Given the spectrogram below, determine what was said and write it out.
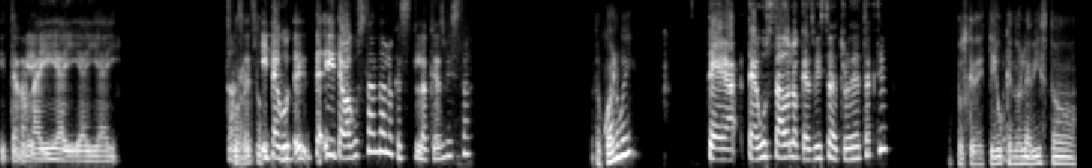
y tenerla ahí, ahí, ahí, ahí. Entonces, Correcto. ¿y te, eh, te- ¿y te va gustando lo que, es- lo que has visto? ¿Lo cual, güey? ¿Te ha, ¿Te ha gustado lo que has visto de True Detective? Pues que te digo que no la he visto.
